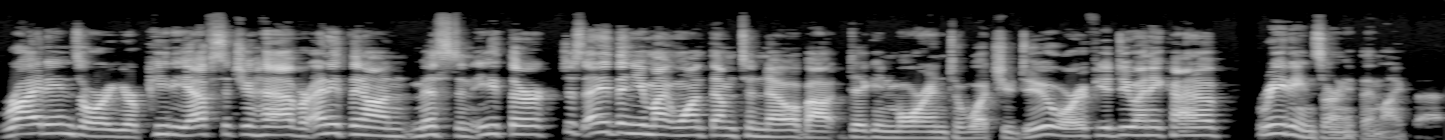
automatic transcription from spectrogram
writings or your PDFs that you have or anything on Mist and Ether, just anything you might want them to know about digging more into what you do or if you do any kind of readings or anything like that.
